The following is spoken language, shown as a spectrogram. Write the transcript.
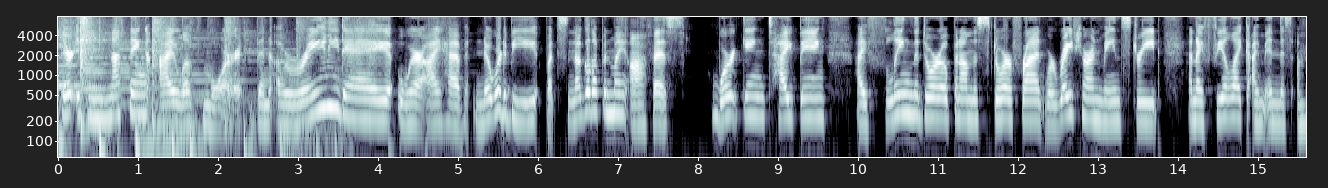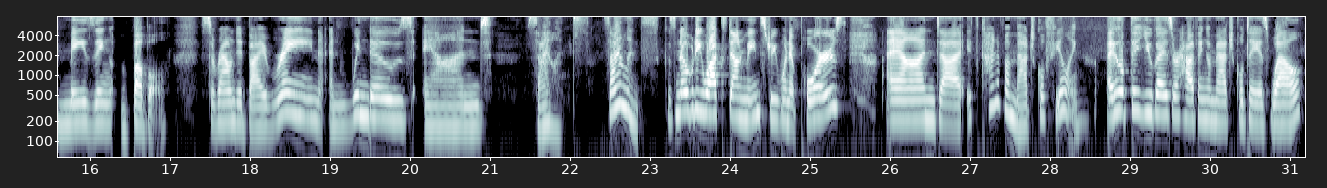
There is nothing I love more than a rainy day where I have nowhere to be but snuggled up in my office, working, typing. I fling the door open on the storefront. We're right here on Main Street, and I feel like I'm in this amazing bubble surrounded by rain and windows and silence. Silence, because nobody walks down Main Street when it pours, and uh, it's kind of a magical feeling. I hope that you guys are having a magical day as well.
